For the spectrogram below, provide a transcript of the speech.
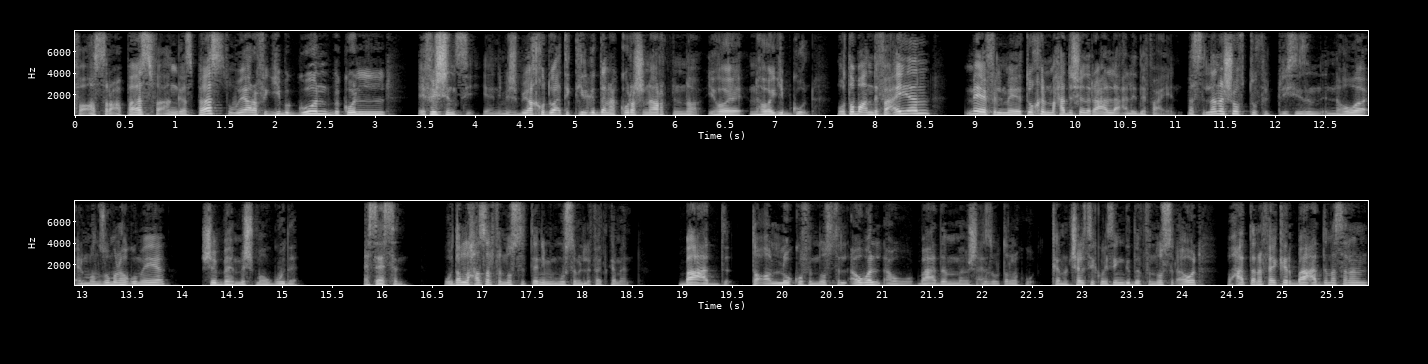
في اسرع pass في انجز pass ويعرف يجيب الجون بكل efficiency. يعني مش بياخد وقت كتير جدا على الكورة عشان يعرف إن هو إن هو يجيب جون وطبعا دفاعيا 100% توخل ما حدش يقدر يعلق عليه دفاعيا. بس اللي أنا شفته في ال pre-season إن هو المنظومة الهجومية شبه مش موجودة أساسا. وده اللي حصل في النص الثاني من الموسم اللي فات كمان. بعد تألقه في النص الأول أو بعد ما مش عايز أقول تألقه كانوا تشيلسي كويسين جدا في النص الأول. وحتى أنا فاكر بعد مثلا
